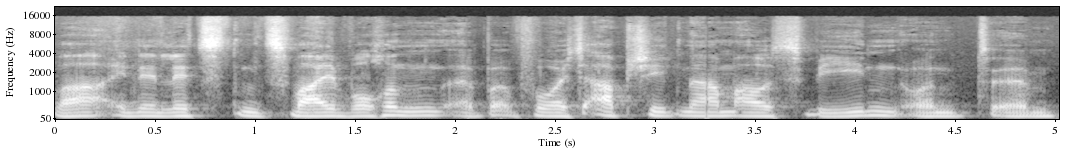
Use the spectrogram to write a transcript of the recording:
war in den letzten zwei Wochen, äh, bevor ich Abschied nahm aus Wien. Und ähm,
